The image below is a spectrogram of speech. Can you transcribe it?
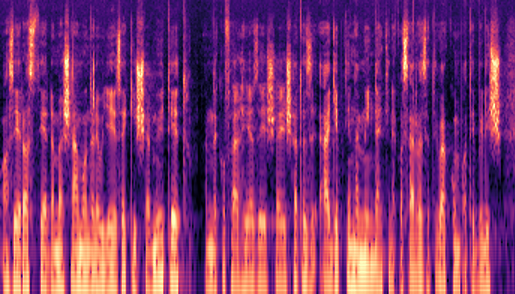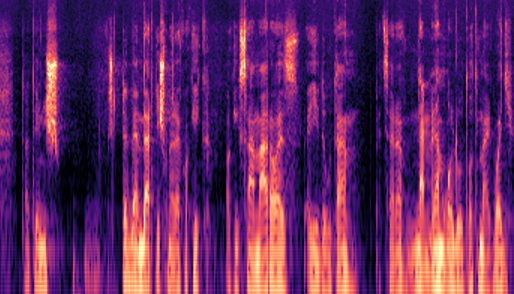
azért azt érdemes elmondani, hogy ez egy kisebb műtét, ennek a felhelyezése, és hát ez egyébként nem mindenkinek a szervezetével kompatibilis. Tehát én is több embert ismerek, akik, akik számára ez egy idő után egyszerűen nem, nem oldódott meg, vagy,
